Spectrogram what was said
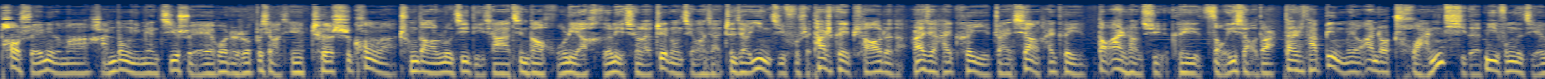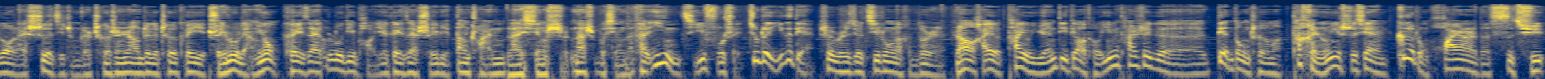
泡水里了吗？涵洞里面积水，或者说不小心车失控了，冲到路基底下，进到湖里啊、河里去了，这种情况下，这叫应急浮水，它是可以漂着的，而且还可以转向，还可以到岸上去，可以。走一小段，但是它并没有按照船体的密封的结构来设计整个车身，让这个车可以水陆两用，可以在陆地跑，也可以在水里当船来行驶，那是不行的。它应急浮水，就这一个点，是不是就击中了很多人？然后还有它有原地掉头，因为它是个电动车嘛，它很容易实现各种花样的四驱。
